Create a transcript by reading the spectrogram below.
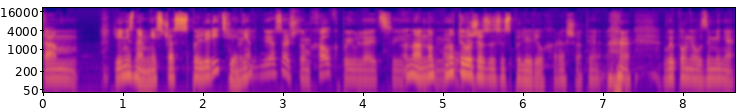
Там, я не знаю, мне сейчас спойлерить ее, нет? Я знаю, что там Халк появляется. и На, ну, ну ты уже за- заспойлерил, хорошо, ты выполнил за меня.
